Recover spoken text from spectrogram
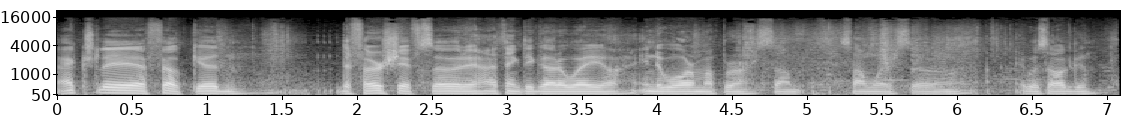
actually, I felt good the first shift, so I think they got away in the warm up or some somewhere, so it was all good.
